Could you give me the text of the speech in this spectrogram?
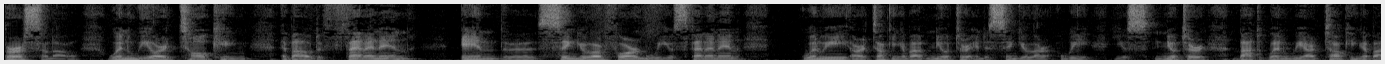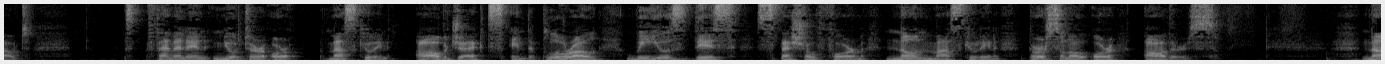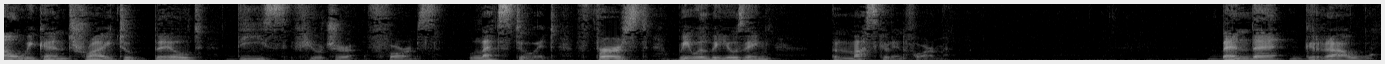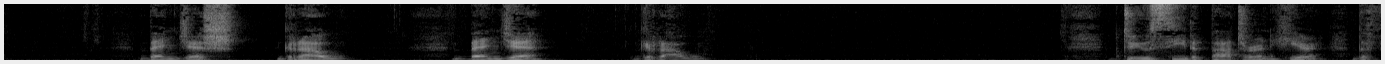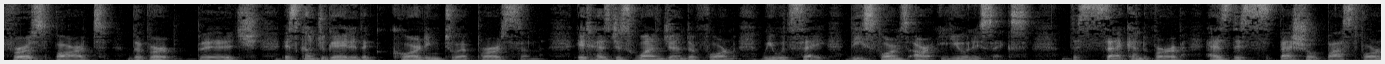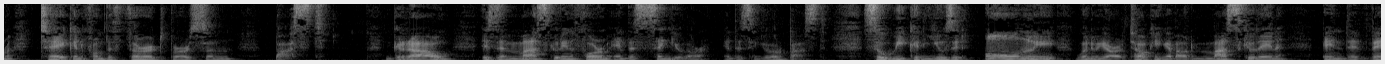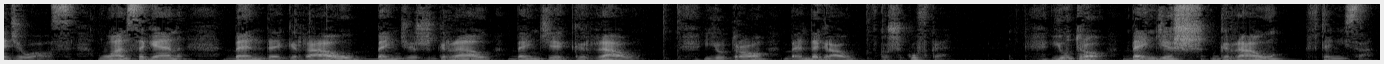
personal. When we are talking about feminine in the singular form, we use feminine. When we are talking about neuter in the singular, we use neuter. But when we are talking about feminine, neuter, or masculine objects in the plural, we use this special form non masculine, personal, or others. Now we can try to build these future forms. Let's do it. First, we will be using a masculine form. Będę grał. Będziesz grał. Będzie grał. Do you see the pattern here? The first part, the verb być, is conjugated according to a person. It has just one gender form. We would say these forms are unisex. The second verb has this special past form taken from the third person past. Grał is a masculine form in the singular, in the singular past. So we can use it only when we are talking about masculine individuals. Once again, będę grał, będziesz grał, będzie grał. Jutro będę grał w koszykówkę. Jutro będziesz grał tenisa.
